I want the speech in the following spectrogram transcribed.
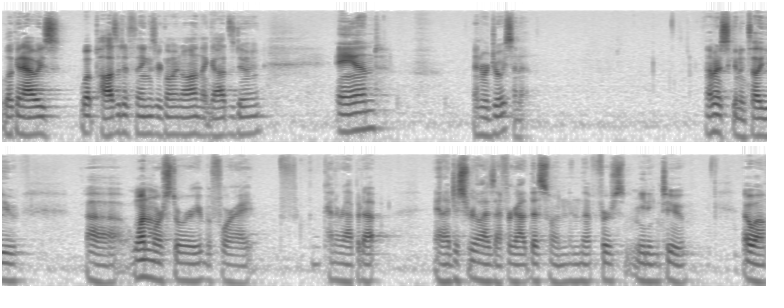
look at how he's what positive things are going on that God's doing, and and rejoice in it. I'm just going to tell you uh, one more story before I f- kind of wrap it up. And I just realized I forgot this one in the first meeting, too. Oh well.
